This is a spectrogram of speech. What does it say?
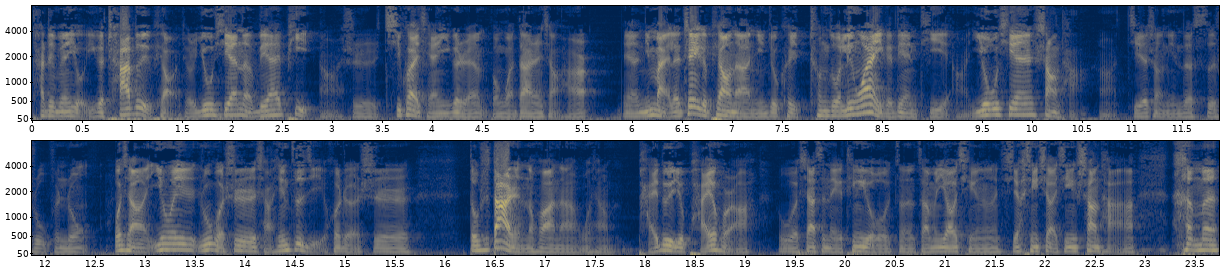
他这边有一个插队票，就是优先的 VIP 啊，是七块钱一个人，甭管大人小孩儿。哎，你买了这个票呢，您就可以乘坐另外一个电梯啊，优先上塔啊，节省您的四十五分钟。我想，因为如果是小新自己或者是都是大人的话呢，我想排队就排一会儿啊。如果下次哪个听友咱咱们邀请 邀请小新上塔啊，他们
